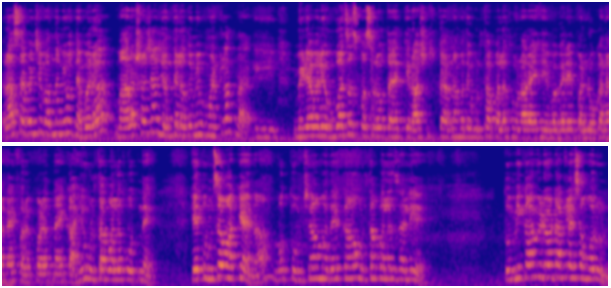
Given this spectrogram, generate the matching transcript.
राजसाहेबांची बदनामी होत नाही. बरं महाराष्ट्राच्या जनतेला तुम्ही म्हटलात ना की मीडियावाले उगाच पसरवत आहेत की राजकारणामध्ये उलथापालत होणार आहे हे वगैरे पण लोकांना काही फरक पडत नाही काही उलथापालत होत नाही. हे तुमचं वाक्य आहे ना? मग तुमच्यामध्ये का उलथापालत झाली आहे? तुम्ही का व्हिडिओ टाकलाय समोरून?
